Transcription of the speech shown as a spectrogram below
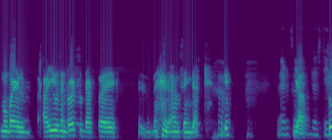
mobile. I use Android, so that's why I'm saying that. Okay, That's Yeah. so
